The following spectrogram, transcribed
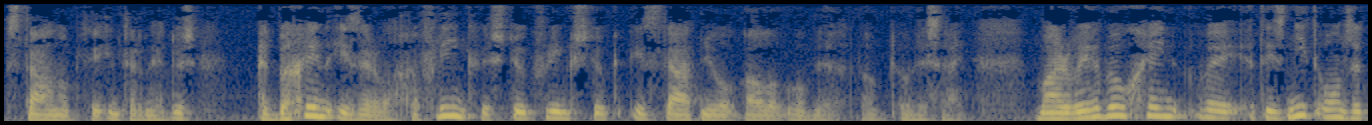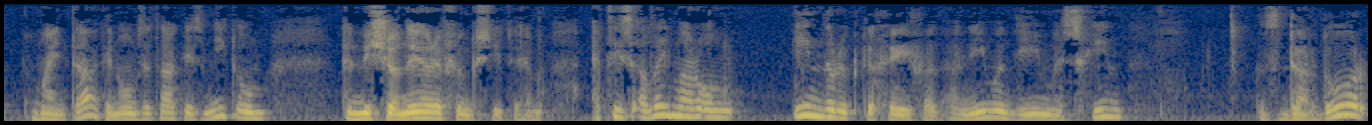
staan op het internet. Dus het begin is er wel, een flink stuk, flink stuk, is staat nu al op de, op, de site. Maar we hebben ook geen, we, het is niet onze, mijn taak, en onze taak is niet om een missionaire functie te hebben. Het is alleen maar om indruk te geven aan iemand die misschien daardoor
